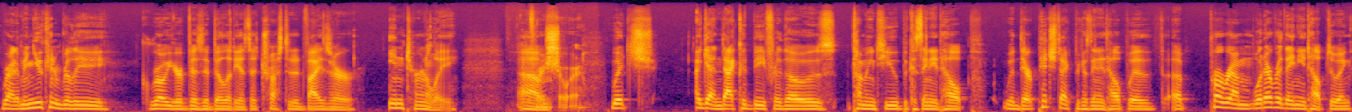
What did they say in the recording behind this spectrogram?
Right. I mean, you can really grow your visibility as a trusted advisor internally. Um, For sure. Which, again, that could be for those coming to you because they need help with their pitch deck because they need help with a program, whatever they need help doing,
